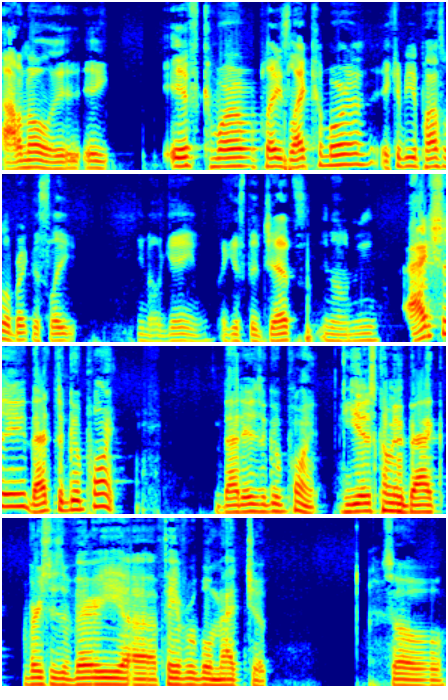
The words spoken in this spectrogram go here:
I don't know. It, it, if Kamara plays like Kamara, it could be a possible break the slate, you know, game against the Jets. You know what I mean? Actually, that's a good point. That is a good point. He is coming back versus a very uh, favorable matchup. So,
